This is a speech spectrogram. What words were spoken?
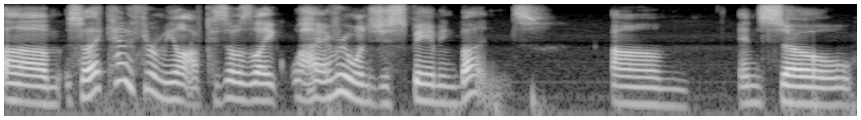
Um, so that kind of threw me off because I was like, "Wow, everyone's just spamming buttons." Um, and so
